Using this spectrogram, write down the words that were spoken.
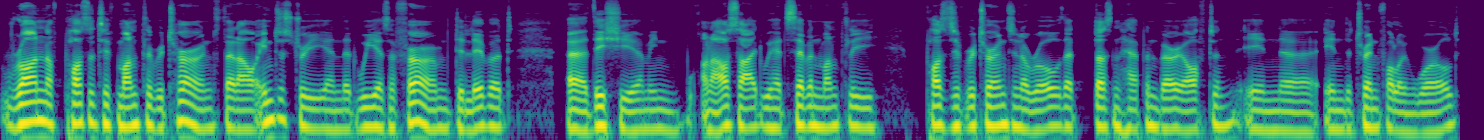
run of positive monthly returns that our industry and that we as a firm delivered uh, this year. I mean, on our side, we had seven monthly positive returns in a row. That doesn't happen very often in uh, in the trend following world.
